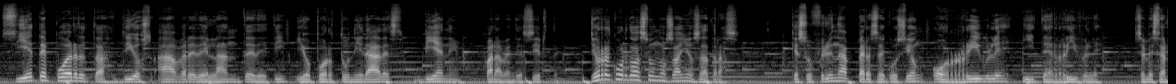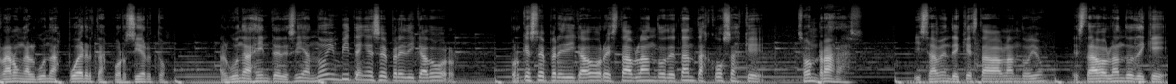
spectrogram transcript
siete puertas Dios abre delante de ti y oportunidades vienen para bendecirte. Yo recuerdo hace unos años atrás que sufrí una persecución horrible y terrible. Se me cerraron algunas puertas, por cierto. Alguna gente decía, no inviten a ese predicador, porque ese predicador está hablando de tantas cosas que son raras. ¿Y saben de qué estaba hablando yo? Estaba hablando de que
